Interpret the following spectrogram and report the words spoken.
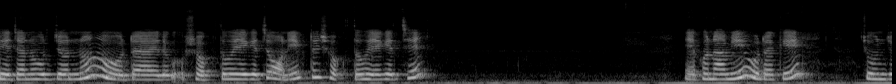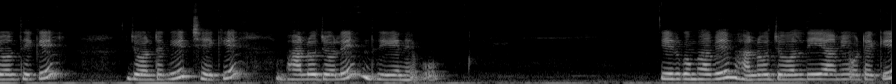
ভেজানোর জন্য ওটা এরকম শক্ত হয়ে গেছে, অনেকটাই শক্ত হয়ে গেছে। এখন আমি ওটাকে চুন জল থেকে জলটাকে ছেঁকে ভালো জলে ধুয়ে নেব। এরকমভাবে ভালো জল দিয়ে আমি ওটাকে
